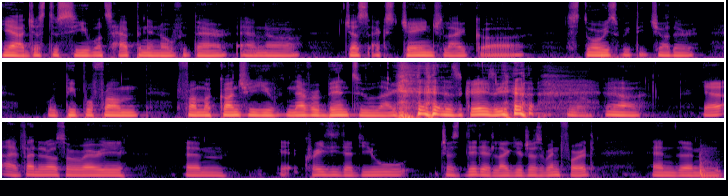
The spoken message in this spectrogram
yeah just to see what's happening over there and uh, just exchange like uh, stories with each other with people from from a country you've never been to like it's crazy yeah yeah i find it also very um yeah, crazy that you just did it like you just went for it. And um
